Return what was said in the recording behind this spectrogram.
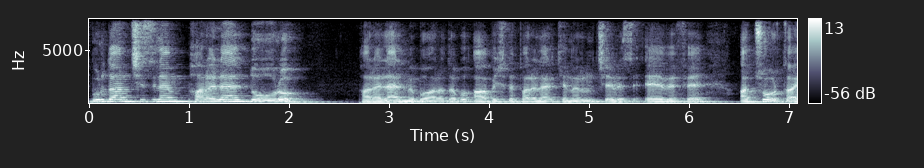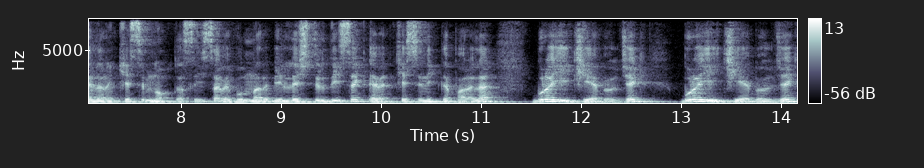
Buradan çizilen paralel doğru. Paralel mi bu arada bu? ABC'de paralel kenarının çevresi E ve F açıortayların kesim noktasıysa ve bunları birleştirdiysek evet kesinlikle paralel. Burayı ikiye bölecek. Burayı ikiye bölecek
